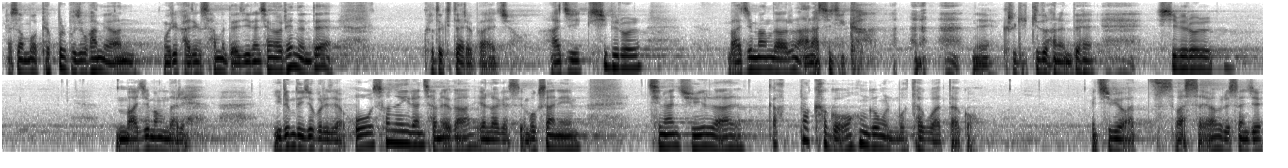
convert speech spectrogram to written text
그래서 뭐 100불 부족하면 우리 가정 사면 되지 이런 생각을 했는데 그래도 기다려 봐야죠. 아직 11월 마지막 날은 안 왔으니까. 네, 그렇게 기도하는데 11월 마지막 날에 이름도 잊어버리죠. 오선영이란 자매가 연락했어요. 목사님, 지난 주일날 깜빡하고 헌금을 못하고 왔다고. 집에 왔, 어요 그래서 이제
